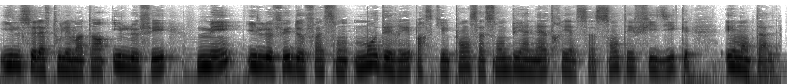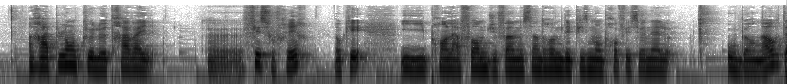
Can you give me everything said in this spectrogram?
Il se lève tous les matins, il le fait, mais il le fait de façon modérée parce qu'il pense à son bien-être et à sa santé physique et mentale. Rappelons que le travail euh, fait souffrir, ok? Il prend la forme du fameux syndrome d'épuisement professionnel ou burn-out,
